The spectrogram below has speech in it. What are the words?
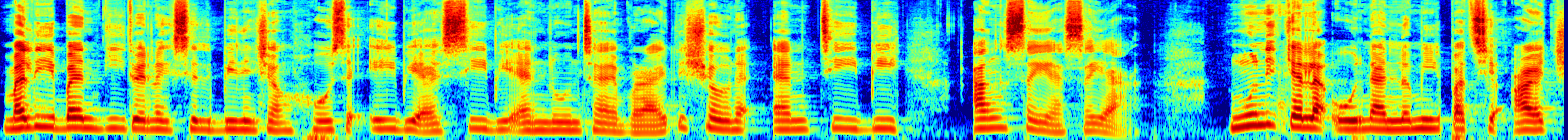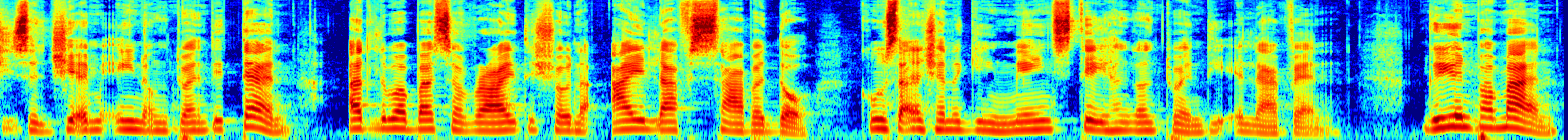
Maliban dito ay nagsilbi din siyang host sa ABS-CBN noontime variety show na MTV Ang Saya-Saya. Ngunit kalaunan lumipat si Archie sa GMA noong 2010 at lumabas sa variety show na I Love Sabado kung saan siya naging mainstay hanggang 2011. Gayunpaman,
